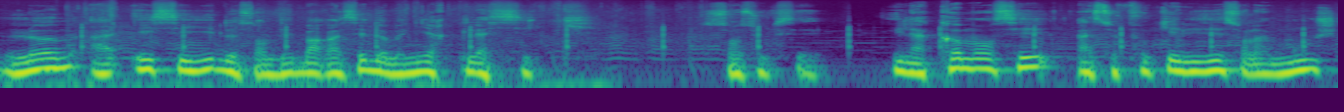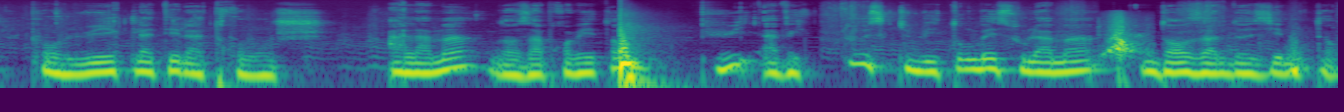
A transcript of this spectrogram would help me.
L'homme a essayé de s'en débarrasser de manière classique, sans succès. Il a commencé à se focaliser sur la mouche pour lui éclater la tronche. À la main, dans un premier temps, puis avec tout ce qui lui tombait sous la main dans un deuxième temps.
